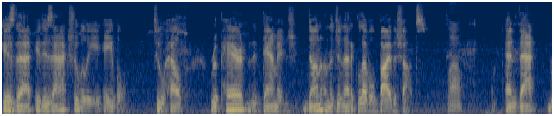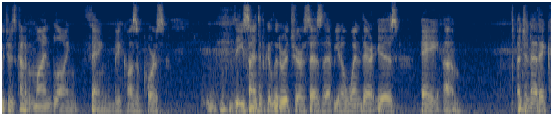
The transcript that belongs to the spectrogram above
is that it is actually able to help repair the damage done on the genetic level by the shots Wow. and that which was kind of a mind-blowing thing because of course the scientific literature says that you know when there is a um, a genetic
